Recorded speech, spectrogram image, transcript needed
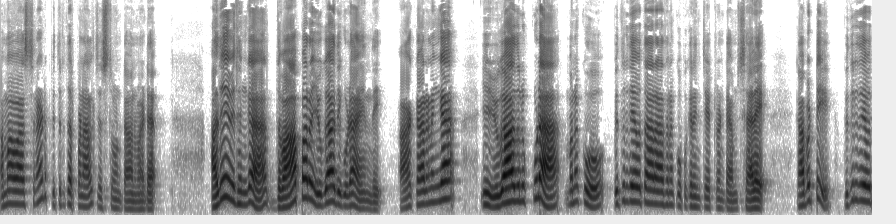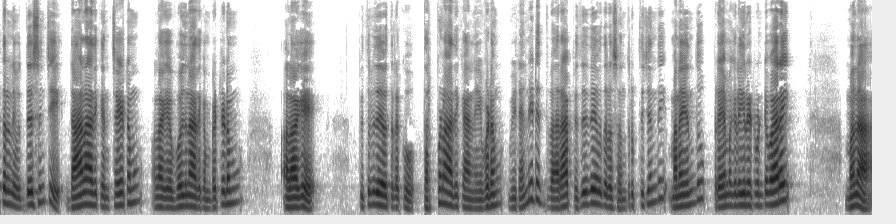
అమావాస్య నాడు పితృతర్పణాలు చేస్తూ ఉంటాం అనమాట అదేవిధంగా ద్వాపర యుగాది కూడా అయింది. ఆ కారణంగా ఈ యుగాదులకు కూడా మనకు పితృదేవతారాధనకు ఉపకరించేటువంటి అంశాలే. కాబట్టి పితృదేవతల్ని ఉద్దేశించి దానాధికం చేయటము అలాగే భోజనాధికం పెట్టడము అలాగే పితృదేవతలకు తర్పణాధికాన్ని ఇవ్వడం వీటన్నిటి ద్వారా పితృదేవతలు సంతృప్తి చెంది మన యందు ప్రేమ కలిగినటువంటి వారై మన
